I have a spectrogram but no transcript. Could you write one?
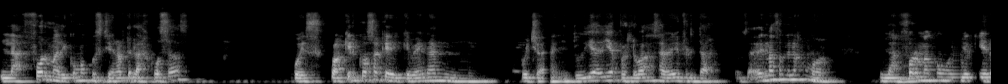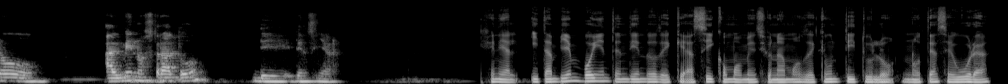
la forma de cómo cuestionarte las cosas, pues cualquier cosa que, que vengan en tu día a día, pues lo vas a saber enfrentar. O sea, es más o menos como la forma como yo quiero, al menos trato de, de enseñar. Genial. Y también voy entendiendo de que así como mencionamos de que un título no te asegura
